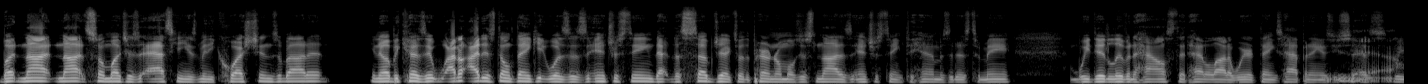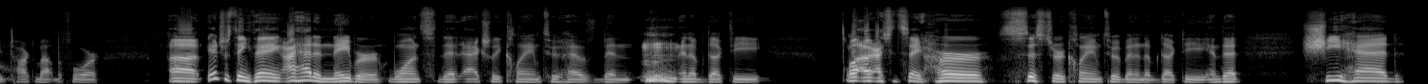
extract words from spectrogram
but not not so much as asking as many questions about it. You know, because it I don't I just don't think it was as interesting that the subject of the paranormal is just not as interesting to him as it is to me. We did live in a house that had a lot of weird things happening, as you said, as we talked about before. Uh, interesting thing, I had a neighbor once that actually claimed to have been an abductee. Well, I I should say her sister claimed to have been an abductee and that she had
